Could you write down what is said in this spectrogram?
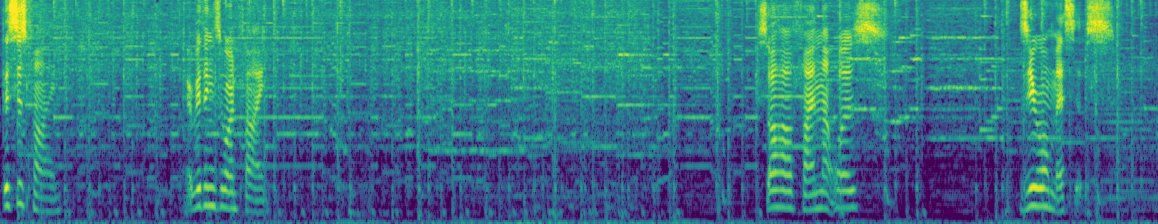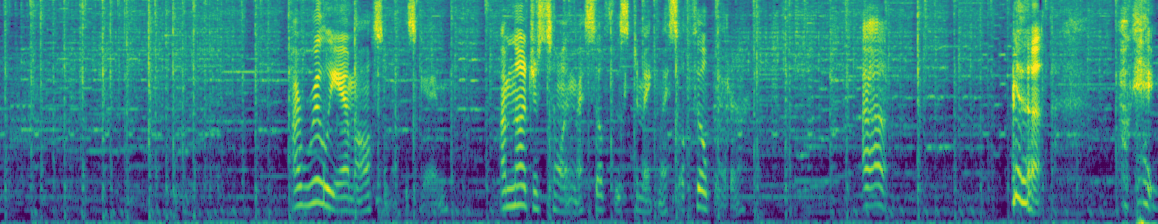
This is fine. Everything's going fine. Saw how fine that was? Zero misses. I really am awesome at this game. I'm not just telling myself this to make myself feel better. Uh. okay,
